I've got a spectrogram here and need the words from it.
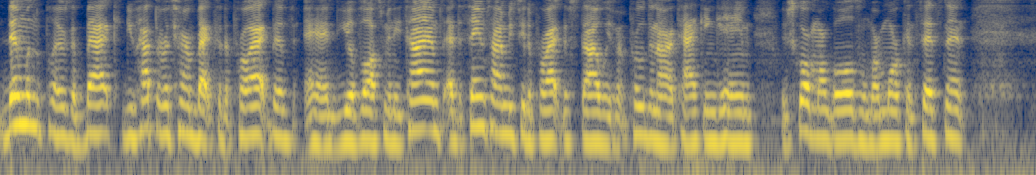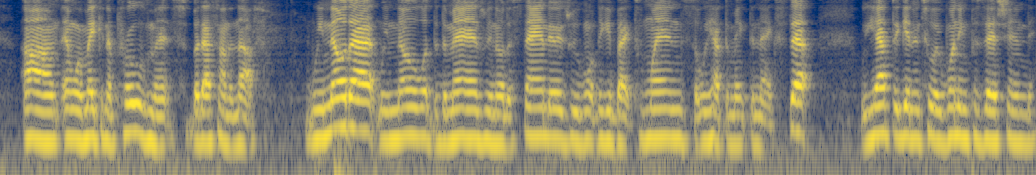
then when the players are back, you have to return back to the proactive, and you have lost many times. At the same time, you see the proactive style. We've improved in our attacking game. We've scored more goals, and we're more consistent. Um, and we're making improvements, but that's not enough. We know that. We know what the demands. We know the standards. We want to get back to wins, so we have to make the next step. We have to get into a winning position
